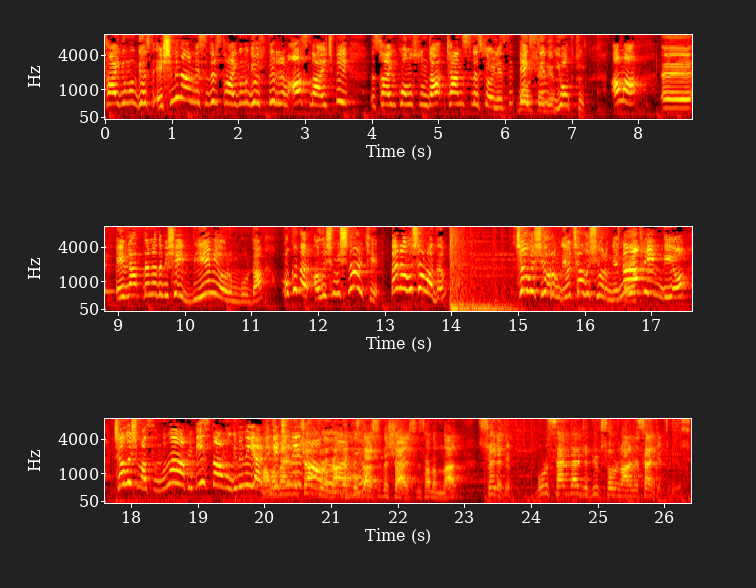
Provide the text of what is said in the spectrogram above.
Saygımı göster eşimin annesidir. Saygımı gösteririm. Asla hiçbir saygı konusunda kendisi de söylesin. Doğru Eksiğim söylüyor. yoktur. Ama e, evlatlarına da bir şey diyemiyorum burada. O kadar alışmışlar ki ben alışamadım. Çalışıyorum diyor, çalışıyorum diyor. Ne yapayım diyor. Çalışmasın mı? Ne yapayım? İstanbul gibi bir yerde Ama ben geçinmeyi geçen sağlıyorlar diyor. kızlar siz de şahitsiniz hanımlar. Söyledim. Bunu sen bence büyük sorun haline sen getiriyorsun.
